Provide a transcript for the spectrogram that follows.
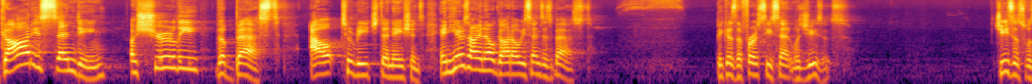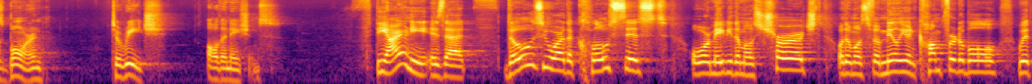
God is sending assuredly the best out to reach the nations. And here's how I know God always sends his best because the first he sent was Jesus. Jesus was born to reach all the nations. The irony is that those who are the closest or maybe the most churched or the most familiar and comfortable with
